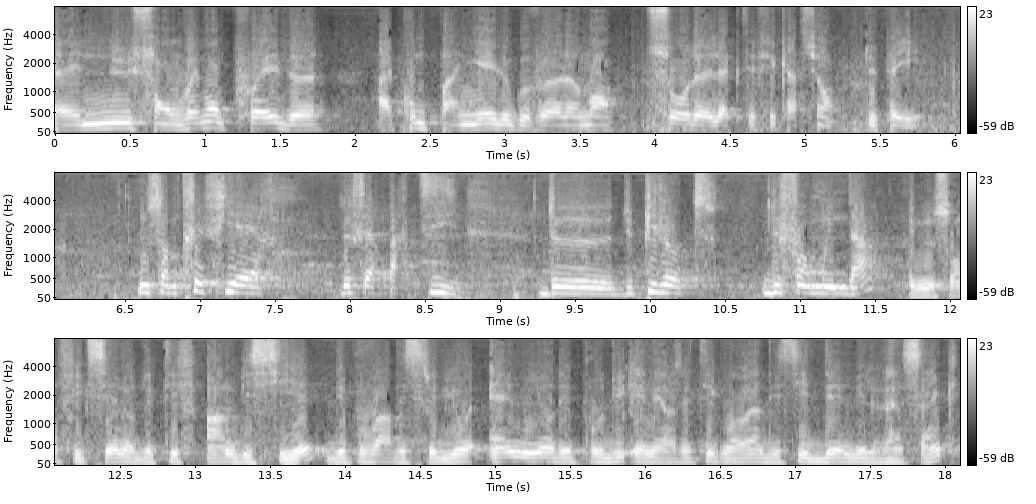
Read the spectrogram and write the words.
Et nous sommes vraiment prêts d'accompagner le gouvernement sur l'électrification du pays. Nous sommes très fiers de faire partie du pilote du Fonds Munda. Nous sommes fixés un objectif ambitieux de pouvoir distribuer un million de produits énergétiques d'ici 2025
